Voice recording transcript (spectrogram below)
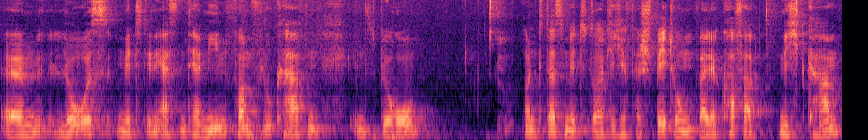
ähm, los mit den ersten Terminen vom Flughafen ins Büro und das mit deutlicher Verspätung, weil der Koffer nicht kam.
